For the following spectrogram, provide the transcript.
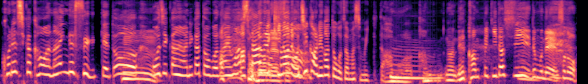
これしか買わないんですけど、うん。お時間ありがとうございまあしたね昨日ねお時間ありがとうございましたも言ってた。あもうかん。ね完璧だし、うん。でもねその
